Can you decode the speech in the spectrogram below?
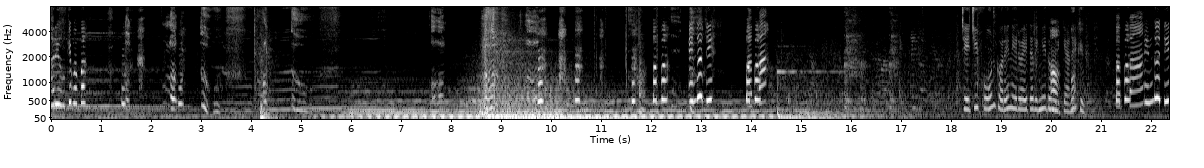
ആരെയും ഓക്കെ പപ്പ? പപ്പ എന്താ പറ്റി? പപ്പ. ചേച്ചി ഫോൺ കുറെ നേരമായിട്ട് റിങ് ചെയ്തോണ്ടിരിക്കുകയാണ്. ഓക്കെ പപ്പ എന്താ പറ്റി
